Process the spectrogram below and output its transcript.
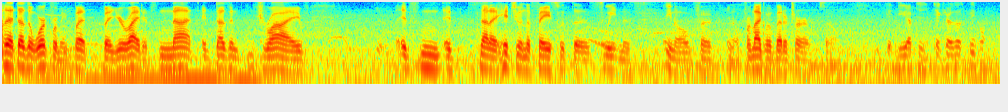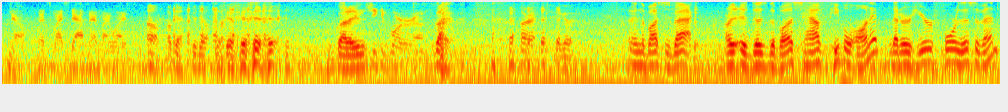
that doesn't work for me. But but you're right. It's not. It doesn't drive. It's it's not a hit you in the face with the sweetness. You know, for you know, for lack of a better term. So. Do you have to take care of those people? No, that's my staff and my wife. Oh, okay, good deal. Glad I didn't. She can pour her own. All right. And the bus is back. Are, is, does the bus have people on it that are here for this event?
